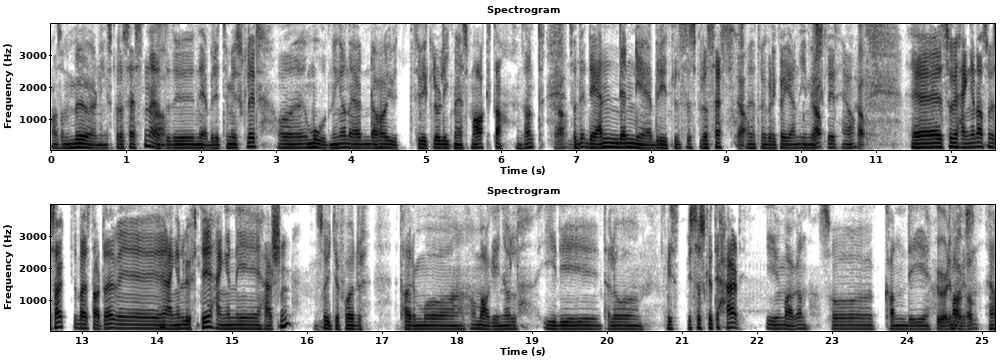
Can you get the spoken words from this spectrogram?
altså mørningsprosessen er Ja. at du nedbryter muskler, og modninga det er da utvikler du litt mer smak, da. ikke sant? Ja. Så det, det er en, det er en nedbrytelsesprosess, Ja. dette glykogen i muskler. Ja. Ja. Eh, så vi henger da, som vi sagt, bare starter vi henger den luftig, henger den i hersen, så du ikke får tarm og, og mageinnhold i de til å Hvis, hvis du har skutt i hæl i magen, så kan de Høl i magen? Ja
